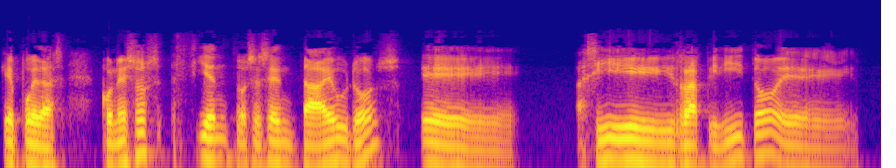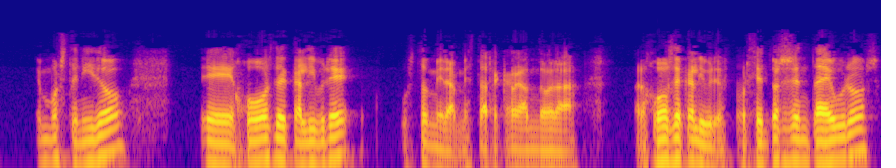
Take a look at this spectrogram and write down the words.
que puedas. Con esos 160 euros, eh, así rapidito, eh, hemos tenido juegos de calibre, justo mira, me está recargando ahora juegos de calibre por 160 euros,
